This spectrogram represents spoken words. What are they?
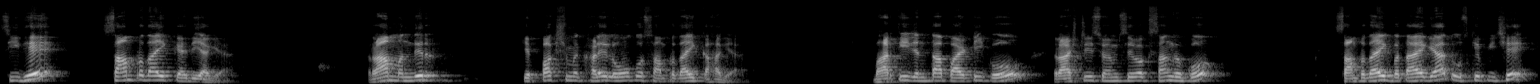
सीधे सांप्रदायिक कह दिया गया। राम मंदिर के पक्ष में खड़े लोगों को सांप्रदायिक कहा गया। भारतीय जनता पार्टी को, राष्ट्रीय स्वयंसेवक संघ को सांप्रदायिक बताया गया तो उसके पीछे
